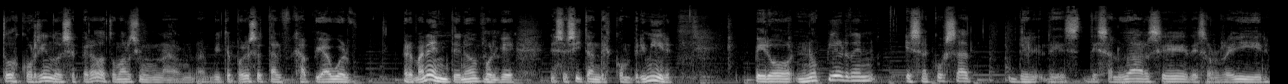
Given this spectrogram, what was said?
todos corriendo desesperados a tomarse una, una- ¿viste? Por eso está el happy hour permanente, ¿no? Porque necesitan descomprimir. Pero no pierden esa cosa de, de- de saludarse, de sonreír.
